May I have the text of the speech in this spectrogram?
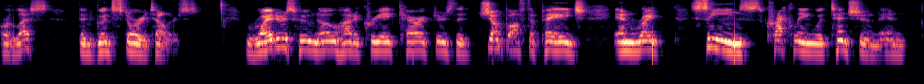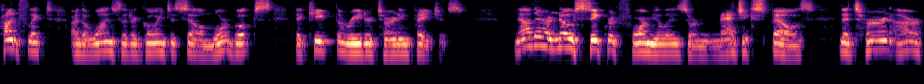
or less than good storytellers. Writers who know how to create characters that jump off the page and write scenes crackling with tension and conflict are the ones that are going to sell more books that keep the reader turning pages. Now, there are no secret formulas or magic spells that turn our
